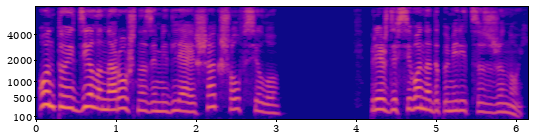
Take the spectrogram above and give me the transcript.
Он то и дело, нарочно замедляя шаг, шел в село. Прежде всего надо помириться с женой.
